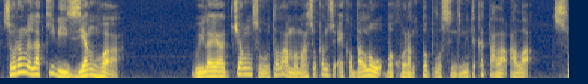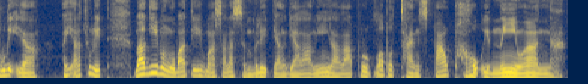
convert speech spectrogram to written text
Seorang lelaki di Jianghua. Wilayah Jiangsu telah memasukkan seekor balok berukuran 20 cm ke dalam alat sulitnya Ay, alat sulit bagi mengubati masalah sembelit yang dialami dalam Global Times pau-pau ini mana.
